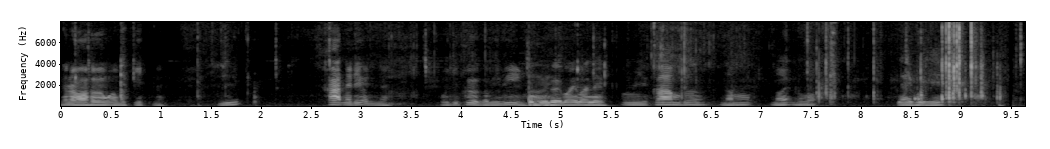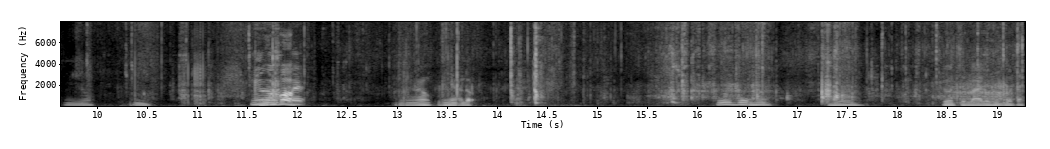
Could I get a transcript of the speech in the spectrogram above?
นั่นเอาเฮิมเอามาคิดนะคาดในเดียวนี่นะโอ้ยเกอร์กับมีมี่ผมเลยไม้มันนี่มันมีกล้ามเพื่อน้ำน้อยหรือเปล่าง่ายผีมีอยู่อืมรู้ป่ะเอาเป็นเงี้ยดอกโอ้ยบ่งเลยเกอร์จุดลายลงพื้นมาได้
